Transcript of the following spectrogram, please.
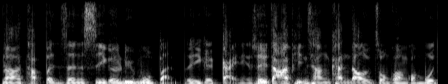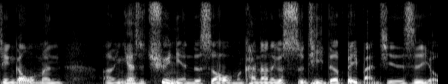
那它本身是一个绿幕板的一个概念，所以大家平常看到中广广播间跟我们。呃，应该是去年的时候，我们看到那个实体的背板，其实是有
